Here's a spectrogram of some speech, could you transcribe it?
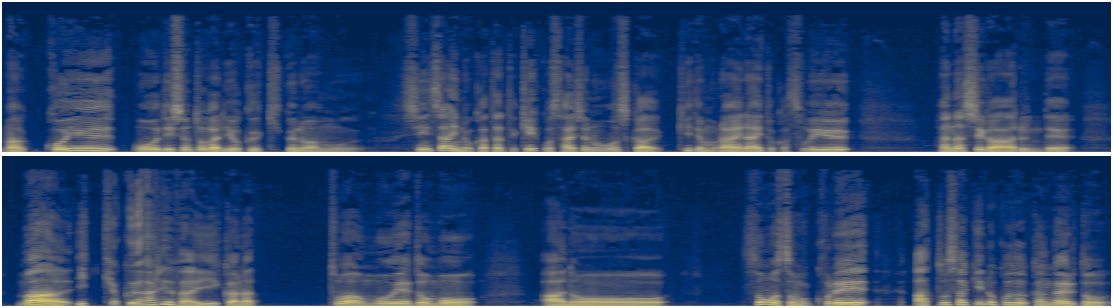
まあ、こういうオーディションとかでよく聞くのはもう、審査員の方って結構最初の方しか聞いてもらえないとか、そういう話があるんで、まあ、一曲あればいいかなとは思えども、あのー、そもそもこれ、後先のことを考えると、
